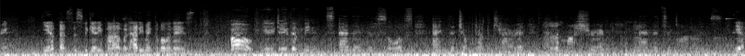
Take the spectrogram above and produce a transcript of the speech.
in. Yep, that's the spaghetti part. What- How do you make the bolognese? Oh, you do the mince and then the sauce and the chopped up carrot and Uh-huh. the mushroom and the tomatoes. Yeah,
